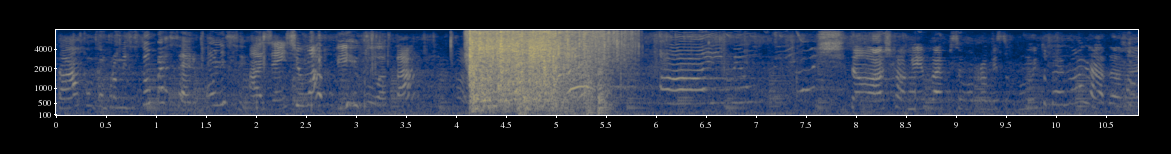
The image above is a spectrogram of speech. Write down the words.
tá? Com um compromisso super sério, com licença. A gente uma vírgula, tá? Ai, meu Deus. Então eu acho que alguém vai pro seu compromisso muito bem molhada, né?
